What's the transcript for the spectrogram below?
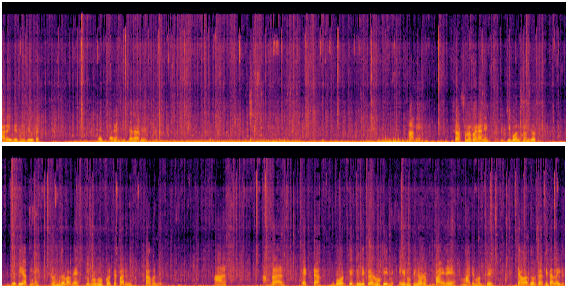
আর এই দেখুন ভিউটা একবারে সেরা ভিউ আমি সবসময় কই না নি, জীবন সুন্দর। যদি আপনি সুন্দরভাবে উপভোগ করতে পারেন তাহলে। আর আমরা একটা প্রত্যেকদিন যে একটা রুটিন এই রুটিনের বাইরে মাঝে মধ্যে যাওয়া দরকার। কিতা লাগে?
